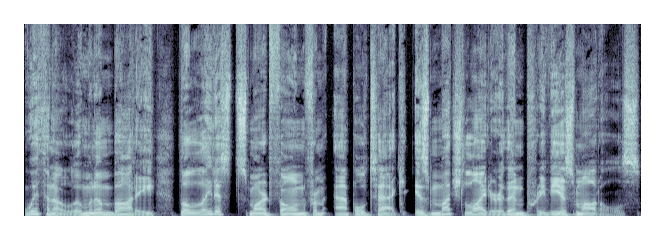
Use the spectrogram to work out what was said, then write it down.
With an aluminum body, the latest smartphone from Apple Tech is much lighter than previous models.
